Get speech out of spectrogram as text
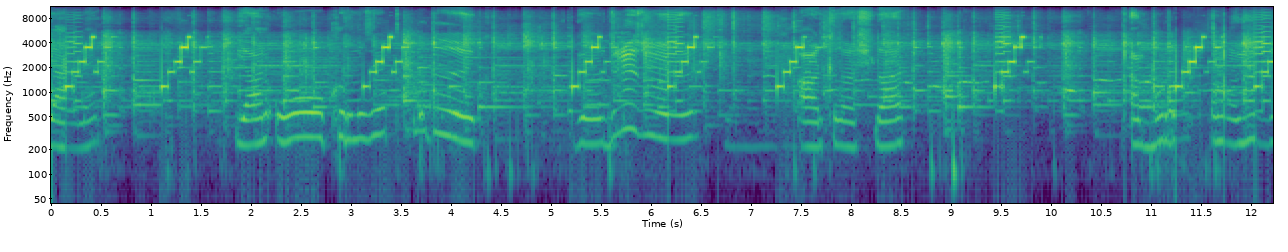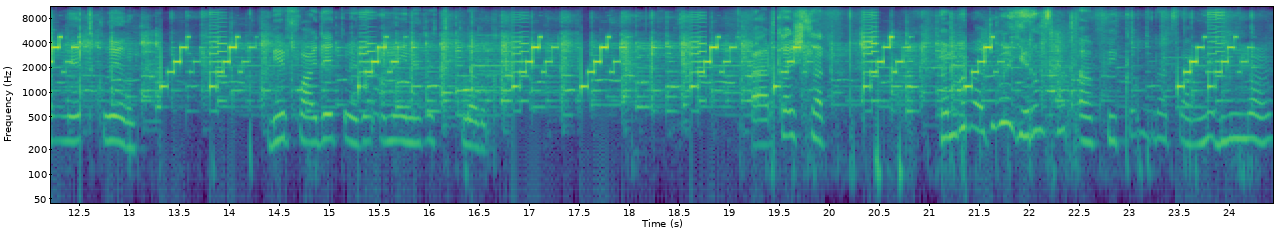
Yani yani o kırmızıya tıkladık. Gördünüz mü? Arkadaşlar. Yani buradan ama 100 binliğe tıklayalım. Bir fayda etmedi ama yine de tıkladık. Arkadaşlar ben böyle acaba yarım saat Afrika mı bıraksam ne bilmem.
